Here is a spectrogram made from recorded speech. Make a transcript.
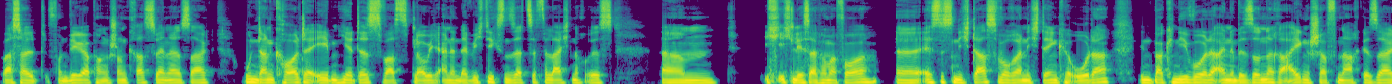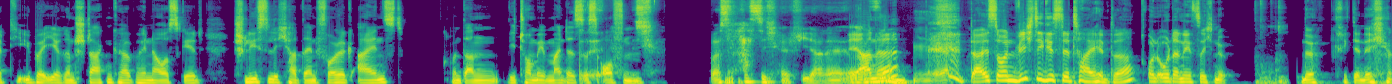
was halt von Vegapunk schon krass, wenn er das sagt. Und dann callt er eben hier das, was, glaube ich, einer der wichtigsten Sätze vielleicht noch ist. Ähm, ich, ich lese einfach mal vor. Äh, es ist nicht das, woran ich denke, oder? Den Bakni wurde eine besondere Eigenschaft nachgesagt, die über ihren starken Körper hinausgeht. Schließlich hat dein Volk einst, und dann, wie Tom eben meinte, es ist offen. Ich, was hasse ich halt wieder, ne? Ja, ne? Warum? Da ist so ein wichtiges Detail hinter. Und Oda denkt sich, nö. Nö, kriegt er nicht.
